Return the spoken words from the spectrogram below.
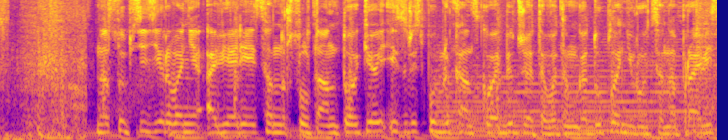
Peace. На субсидирование авиарейса Нур-Султан-Токио из республиканского бюджета в этом году планируется направить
